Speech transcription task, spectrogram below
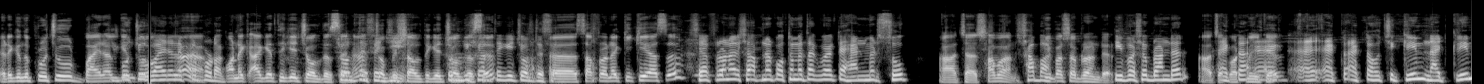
এটা কিন্তু প্রচুর ভাইরাল প্রচুর viral একটা হ্যাঁ, product। অনেক আগে চলতেছে হ্যাঁ চব্বিশ সাল থেকে চলতেছে সাল থেকে চলতেছে। সাফরনে কি কি আছে? সেফরনের আপনার প্রথমে থাকবে একটা হ্যান্ডমেড সোপ আচ্ছা সাবান সাবান। পিপাসা ব্র্যান্ডের। পিপাসা ব্র্যান্ডের। আচ্ছা একটা একটা হচ্ছে ক্রিম নাইট ক্রিম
